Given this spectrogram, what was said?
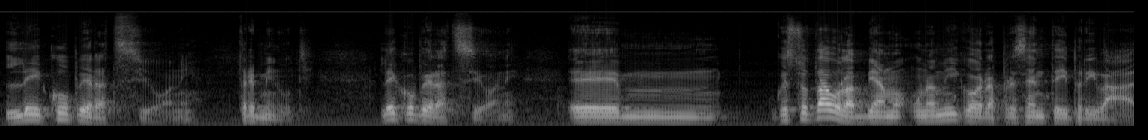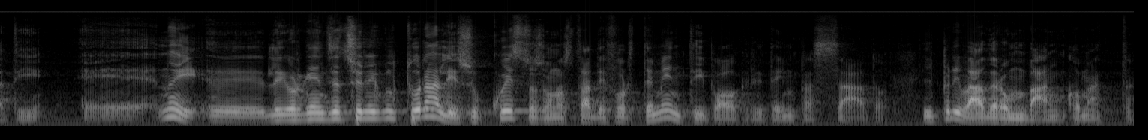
le cooperazioni, tre minuti, le cooperazioni. Ehm, questo tavolo abbiamo un amico che rappresenta i privati. Eh, noi, eh, le organizzazioni culturali su questo sono state fortemente ipocrite in passato. Il privato era un bancomat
